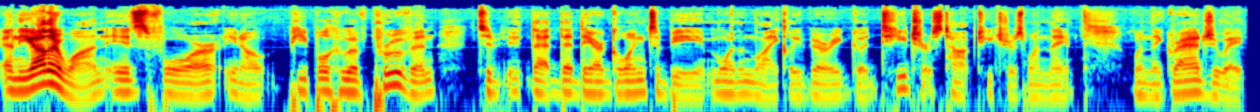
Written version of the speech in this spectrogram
And the other one is for you know people who have proven to that that they are going to be more than likely very good teachers, top teachers when they when they graduate.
